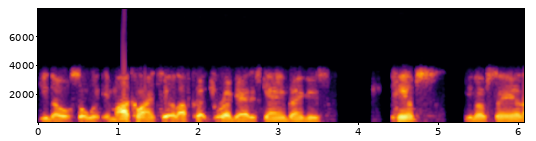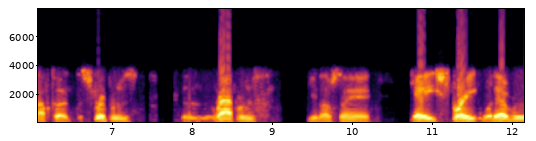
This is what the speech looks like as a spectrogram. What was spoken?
you know. So in my clientele, I've cut drug addicts, gangbangers, pimps, you know what I'm saying? I've cut the strippers, the rappers, you know what I'm saying? Gay, straight, whatever.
